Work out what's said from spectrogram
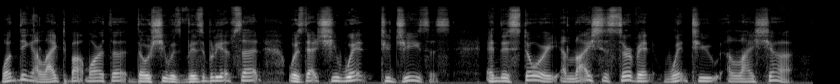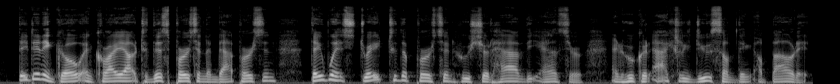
One thing I liked about Martha, though she was visibly upset, was that she went to Jesus. In this story, Elisha's servant went to Elisha. They didn't go and cry out to this person and that person. They went straight to the person who should have the answer and who could actually do something about it.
